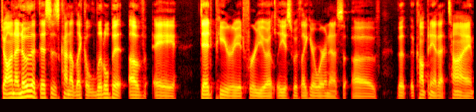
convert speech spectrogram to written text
John, I know that this is kind of like a little bit of a dead period for you, at least with like your awareness of the, the company at that time.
